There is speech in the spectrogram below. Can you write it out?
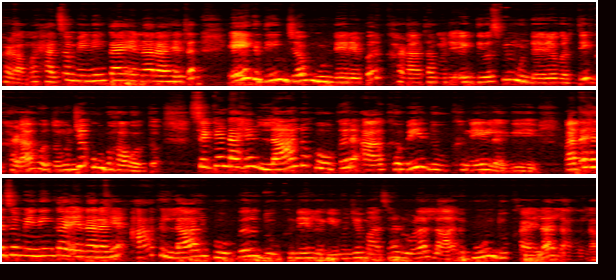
खडा. मग ह्याचं मिनिंग काय येणार आहे तर एक दिन जब मुंडेरे पर खडा था. म्हणजे एक दिवस मी मुंडेरेवरती खडा होतो म्हणजे उभा होतो. सेकंड आहे लाल होकर आख भी दुखने लगी. आता ह्याचं मिनिंग काय येणार आहे? आख लाल होकर दुखने लगी. म्हणजे माझा डोळा लाल होऊन दुखायला लागला.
